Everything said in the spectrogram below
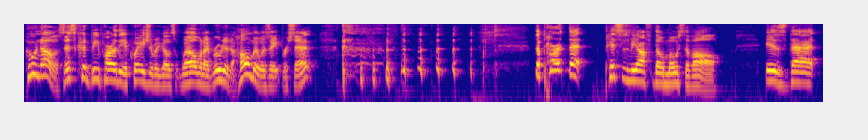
who knows? This could be part of the equation where he goes, well, when I brewed it at home, it was eight percent. the part that pisses me off though most of all is that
